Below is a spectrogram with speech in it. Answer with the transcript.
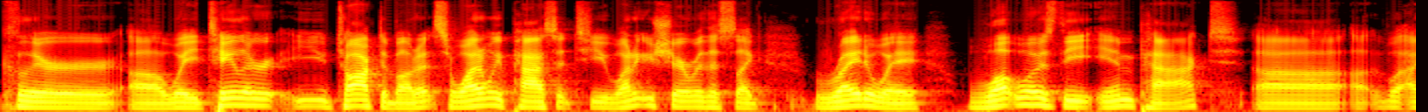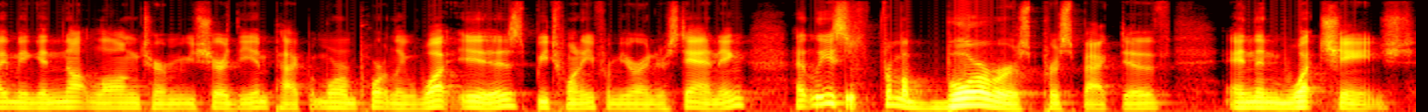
clear uh, way. Taylor, you talked about it, so why don't we pass it to you? Why don't you share with us, like right away? what was the impact? Uh, I mean, not long term, you shared the impact, but more importantly, what is B20 from your understanding, at least from a borrower's perspective, and then what changed?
